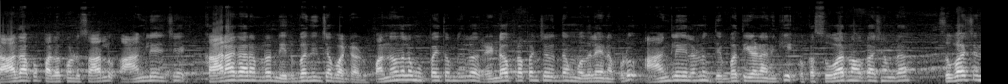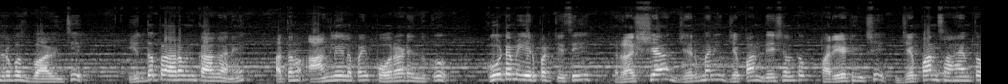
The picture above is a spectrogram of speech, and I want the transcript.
దాదాపు పదకొండు సార్లు ఆంగ్లేయచే కారాగారంలో నిర్బంధించబడ్డాడు. పంతొమ్మిది వందల ముప్పై తొమ్మిదిలో రెండవ ప్రపంచ యుద్ధం మొదలైనప్పుడు ఆంగ్లేయులను దెబ్బతీయడానికి ఒక సువర్ణ అవకాశంగా సుభాష్ చంద్రబోస్ భావించి యుద్ధ ప్రారంభం కాగానే అతను ఆంగ్లేయులపై పోరాడేందుకు కూటమి ఏర్పాటు చేసి రష్యా జర్మనీ జపాన్ దేశాలతో పర్యటించి జపాన్ సహాయంతో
